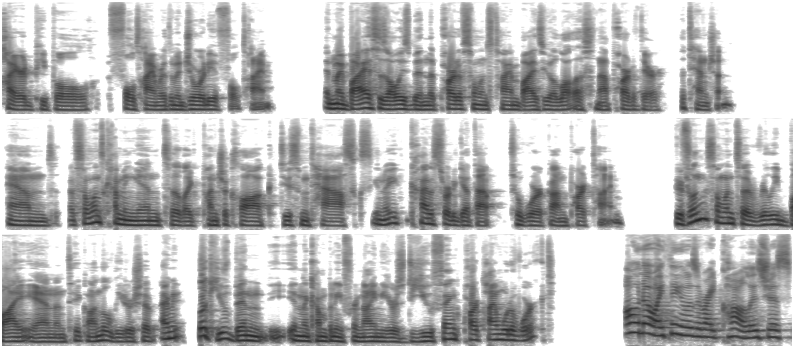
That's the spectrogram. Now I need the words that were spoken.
hired people full time or the majority of full time. And my bias has always been that part of someone's time buys you a lot less than that part of their attention. And if someone's coming in to like punch a clock, do some tasks, you know, you can kind of sort of get that to work on part time. If you're feeling someone to really buy in and take on the leadership, I mean, look, you've been in the company for nine years. Do you think part time would have worked? Oh, no, I think it was the right call. It's just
